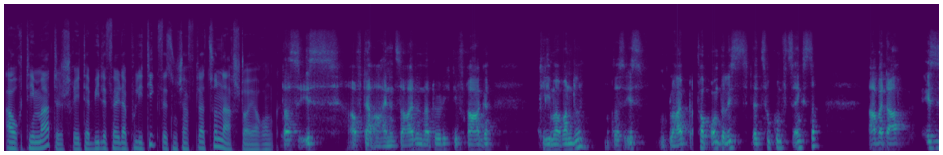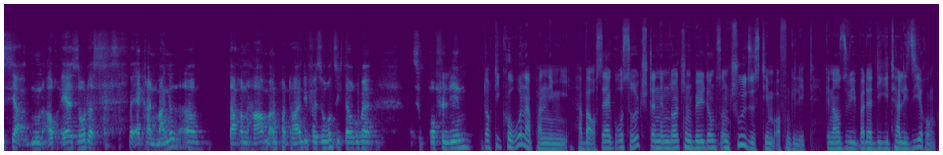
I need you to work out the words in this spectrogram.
Auch thematisch rät der Bielefelder Politikwissenschaftler zur Nachsteuerung. Das ist auf der einen Seite natürlich die Frage, Klimawandel. Das ist und bleibt top on the list der Zukunftsängste. Aber da ist es ja nun auch eher so, dass wir eher keinen Mangel äh, daran haben an Parteien, die versuchen, sich darüber zu profilieren. Doch die Corona-Pandemie habe auch sehr große Rückstände im deutschen Bildungs- und Schulsystem offengelegt, genauso wie bei der Digitalisierung.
